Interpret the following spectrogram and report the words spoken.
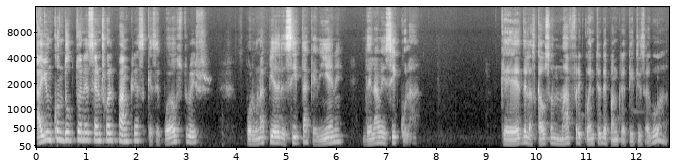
hay un conducto en el centro del páncreas que se puede obstruir por una piedrecita que viene de la vesícula que es de las causas más frecuentes de pancreatitis aguda.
